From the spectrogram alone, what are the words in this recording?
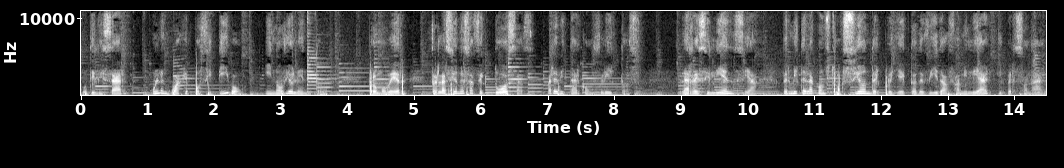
utilizar un lenguaje positivo y no violento, promover relaciones afectuosas para evitar conflictos. La resiliencia permite la construcción del proyecto de vida familiar y personal.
